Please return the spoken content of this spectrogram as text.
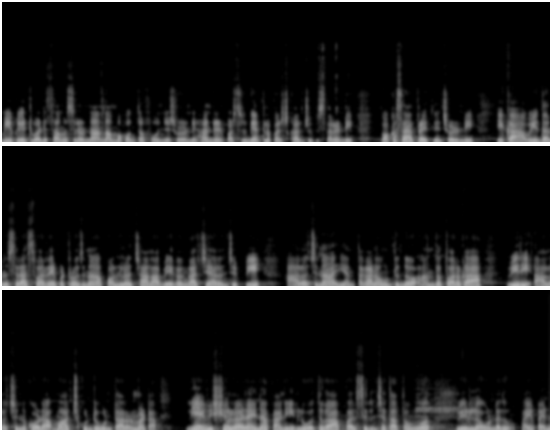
మీకు ఎటువంటి సమస్యలు ఉన్నా నమ్మకంతో ఫోన్ చేసి చూడండి. హండ్రెడ్ పర్సెంట్ గంటల పరిష్కారం చూపిస్తారండి. ఒకసారి ప్రయత్నించి చూడండి. ఇక ఈ ధనుసు రాశి వారు రేపటి రోజున పనులను చాలా వేగంగా చేయాలని చెప్పి ఆలోచన ఎంతగానో ఉంటుందో అంత త్వరగా వీరి ఆలోచనలు కూడా మార్చుకుంటూ ఉంటారనమాట ఏ విషయంలోనైనా కానీ లోతుగా పరిశీలించే తత్వము వీరిలో ఉండదు. పై పైన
